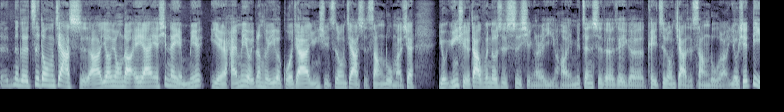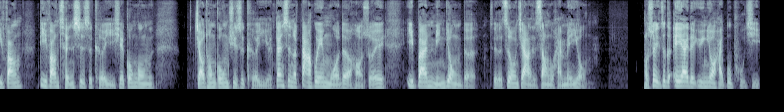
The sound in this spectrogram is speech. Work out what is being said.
呃，那个自动驾驶啊，要用到 AI，现在也没也还没有任何一个国家允许自动驾驶上路嘛。现在有允许的大部分都是试行而已哈，有没有正式的这个可以自动驾驶上路啊？有些地方地方城市是可以，一些公共交通工具是可以的，但是呢，大规模的哈，所谓一般民用的这个自动驾驶上路还没有，所以这个 AI 的运用还不普及。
